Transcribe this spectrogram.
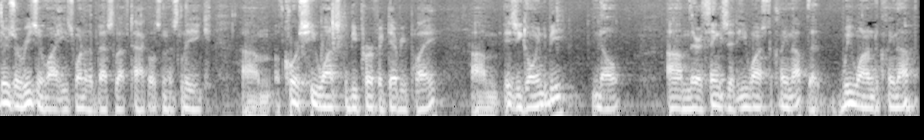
there's a reason why he's one of the best left tackles in this league. Um, of course, he wants to be perfect every play. Um, is he going to be? No. Um, there are things that he wants to clean up that we want him to clean up.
